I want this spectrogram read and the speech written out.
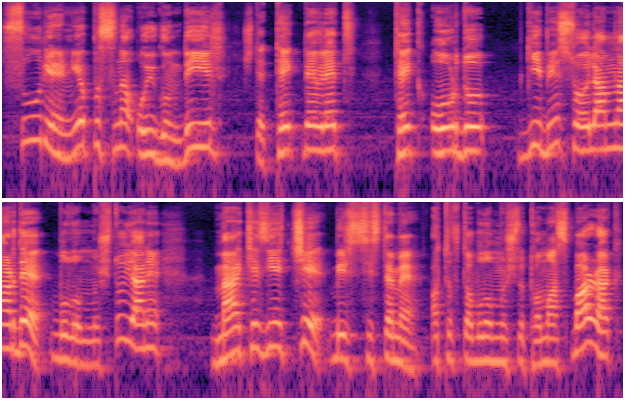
Suriye'nin yapısına uygun değil. İşte tek devlet, tek ordu gibi söylemlerde bulunmuştu. Yani merkeziyetçi bir sisteme atıfta bulunmuştu Thomas Barrak.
